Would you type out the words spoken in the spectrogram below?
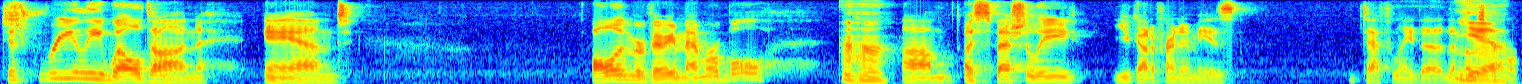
just really well done and all of them are very memorable. Uh-huh. Um, especially "You Got a Friend in Me" is definitely the the most Yeah. memorable.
